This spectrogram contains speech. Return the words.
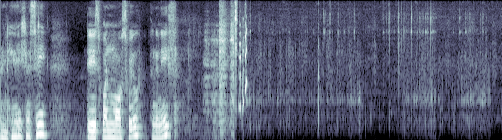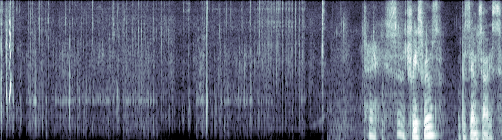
And here you can see. There's one more screw underneath. Okay so three screws of the same size.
